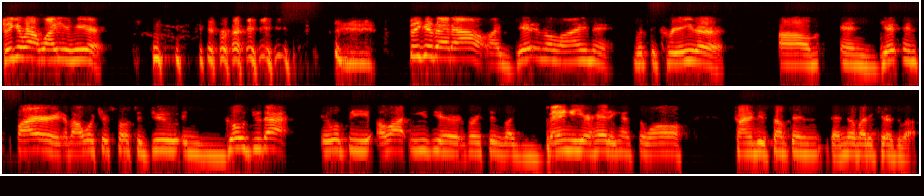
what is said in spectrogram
Figure out why you're here. right? Figure that out. Like get in alignment with the creator um, and get inspired about what you're supposed to do and go do that. It will be a lot easier versus like banging your head against the wall trying to do something that nobody cares about.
